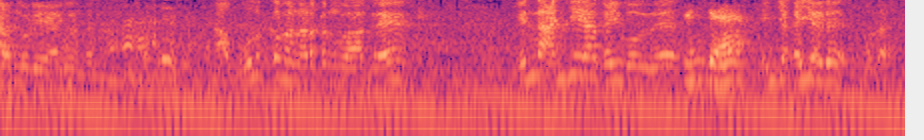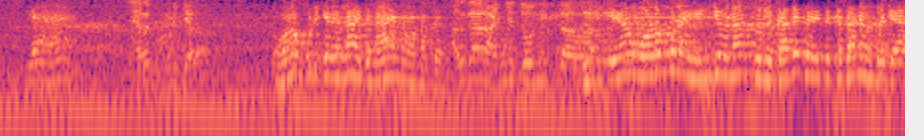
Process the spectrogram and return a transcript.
அறிஞ்சு இறங்கி வந்தேன் நான். ஒழுக்கமா நடக்கணும் பாக்குறேன் என்ன அங்கேயா கை போகுது? எங்க? எங்க கையெடு எனக்கு பிடிக்கல. உனக்கு பிடிக்கலன்னா அதுக்கு நான் என்ன அதுக்காக சொல்லிக்கிட்டா ஏன் உடம்பு நான் எங்க வேணாலும் சொல்லு. கதை கதைக்கு தானே வந்திருக்கேன்.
